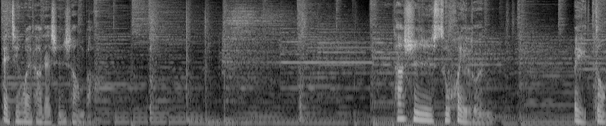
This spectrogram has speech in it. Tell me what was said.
带件外套在身上吧。他是苏慧伦，被动。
